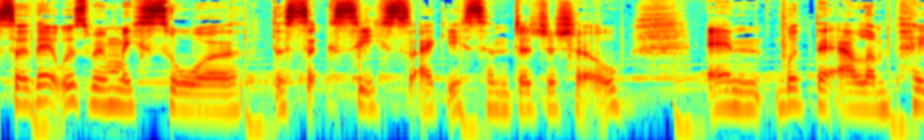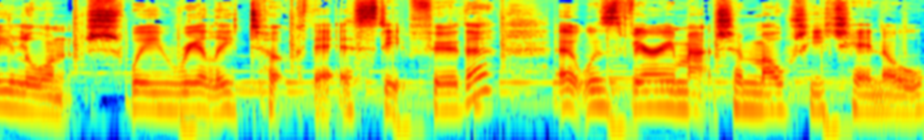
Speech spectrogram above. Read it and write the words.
So that was when we saw the success, I guess, in digital. And with the L&P launch, we really took that a step further. It was very much a multi-channel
